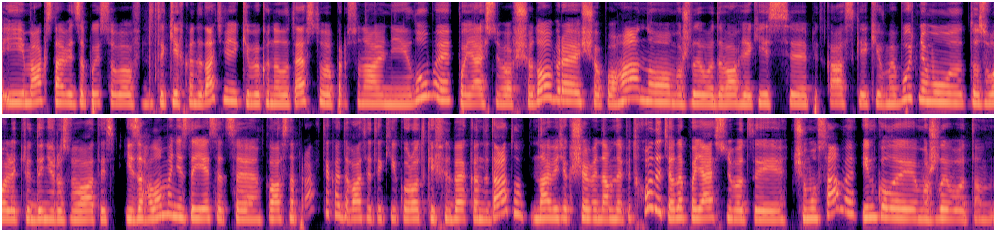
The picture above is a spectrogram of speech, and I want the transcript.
І Макс навіть записував записував для таких кандидатів, які виконали тестове персональні луми, пояснював, що добре, що погано, можливо, давав якісь е, підказки, які в майбутньому дозволять людині розвиватись. І загалом мені здається, це класна практика давати такий короткий фідбек кандидату, навіть якщо він нам не підходить, але пояснювати, чому саме інколи можливо там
